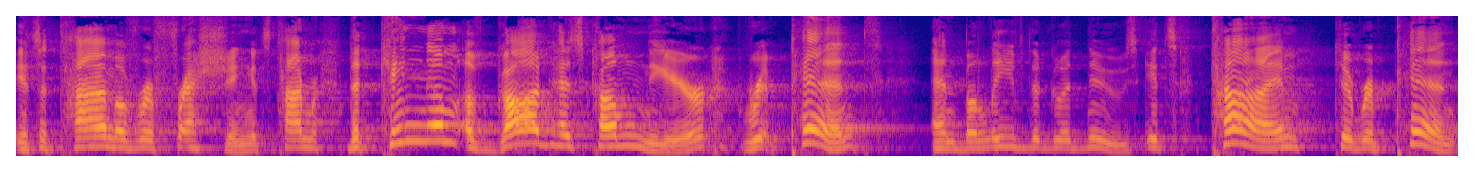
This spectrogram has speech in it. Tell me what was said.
It's a time of refreshing. It's time, the kingdom of God has come near. Repent and believe the good news. It's time to repent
